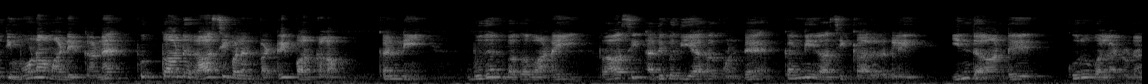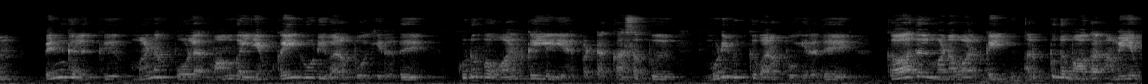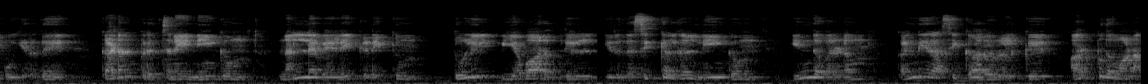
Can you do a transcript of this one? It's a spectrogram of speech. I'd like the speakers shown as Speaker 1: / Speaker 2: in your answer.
Speaker 1: இருபத்தி மூணாம் ஆண்டிற்கான புத்தாண்டு ராசி பலன் பற்றி பார்க்கலாம். கன்னி புதன் பகவானை ராசி அதிபதியாக கொண்ட கன்னி ராசிக்காரர்களே இந்த ஆண்டு குருவலனுடன் பெண்களுக்கு மனம் போல மாங்கல்யம் கைகூடி வரப்போகிறது. குடும்ப வாழ்க்கையில் ஏற்பட்ட கசப்பு முடிவுக்கு வரப்போகிறது. காதல் மன வாழ்க்கை அற்புதமாக அமையப் போகிறது. ராசிக்காரர்களுக்கு அற்புதமான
